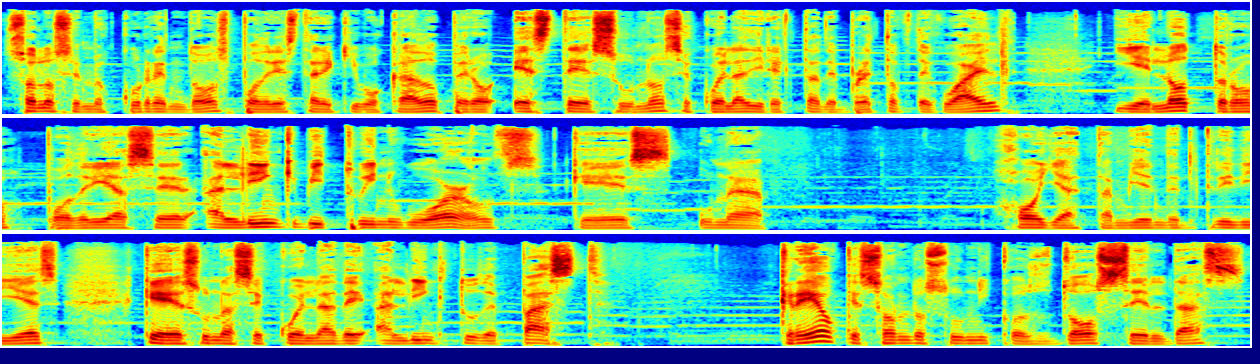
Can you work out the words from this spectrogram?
Solo se me ocurren dos, podría estar equivocado, pero este es uno, secuela directa de Breath of the Wild. Y el otro podría ser A Link Between Worlds, que es una joya también del 3DS, que es una secuela de A Link to the Past, Creo que son los únicos dos celdas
